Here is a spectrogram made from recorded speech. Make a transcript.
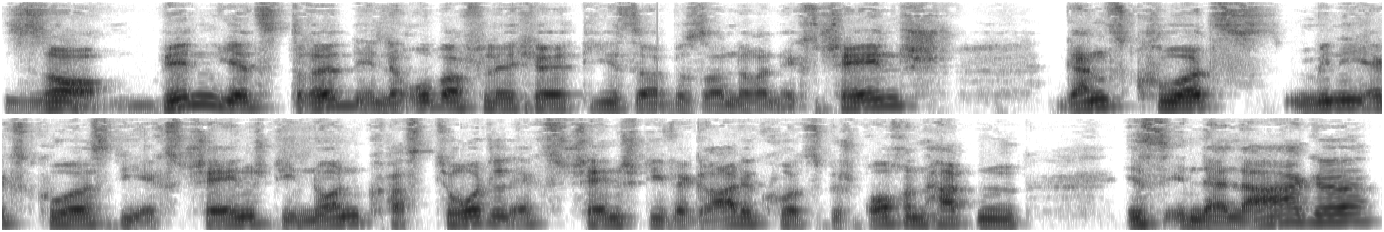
So, bin jetzt drin in der Oberfläche dieser besonderen Exchange. Ganz kurz, Mini-Exkurs, die Exchange, die Non-Custodial Exchange, die wir gerade kurz besprochen hatten, ist in der Lage,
